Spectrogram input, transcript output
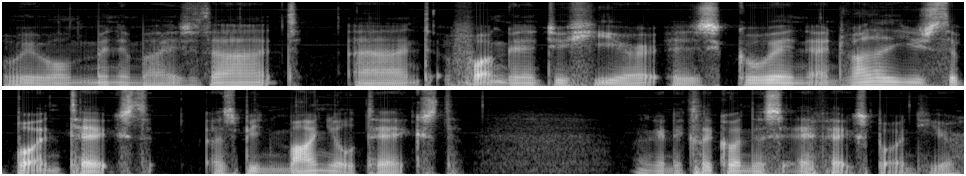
we will minimize that. And what I'm going to do here is go in and rather use the button text as being manual text, I'm going to click on this FX button here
